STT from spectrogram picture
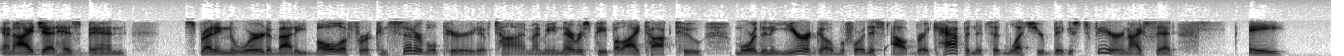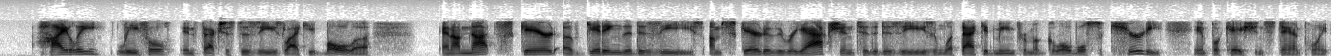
and iJet has been spreading the word about Ebola for a considerable period of time. I mean, there was people I talked to more than a year ago before this outbreak happened that said, "What's your biggest fear?" And I said, "A highly lethal infectious disease like Ebola and I'm not scared of getting the disease. I'm scared of the reaction to the disease and what that could mean from a global security implication standpoint,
